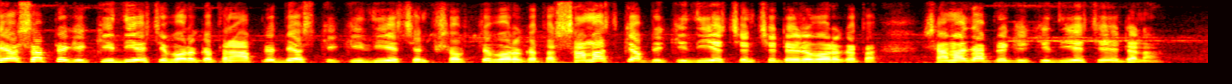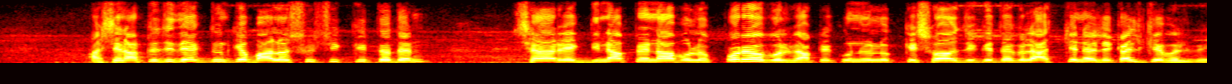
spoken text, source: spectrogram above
দেশ আপনাকে কী দিয়েছে বড় কথা না, আপনি দেশকে কী দিয়েছেন সবচেয়ে বড় কথা? সমাজকে আপনি কী দিয়েছেন সেটা হলো বড় কথা। সমাজ আপনাকে কী দিয়েছে এটা না। আসেন, আপনি যদি একজনকে ভালো সুশিক্ষিত দেন স্যার, একদিন আপনি না বলো পরেও বলবে। আপনি কোনো লোককে সহযোগিতা করলে আজকে নাহলে কালকে বলবে।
